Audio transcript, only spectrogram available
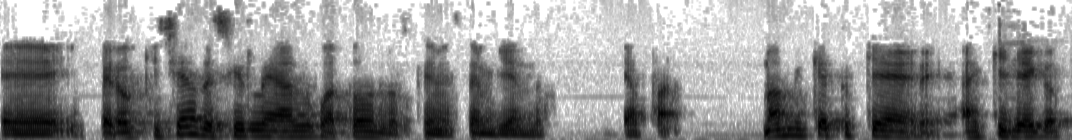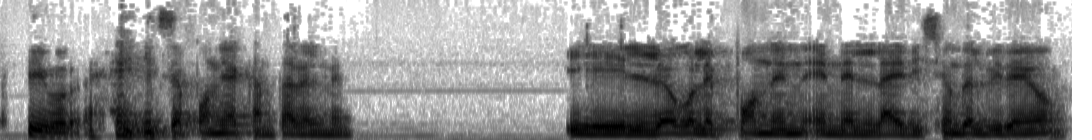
Eh, pero quisiera decirle algo a todos los que me estén viendo. Ya, mami, ¿qué tú quieres? Aquí llego. y se ponía a cantar el men. Y luego le ponen en la edición del video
